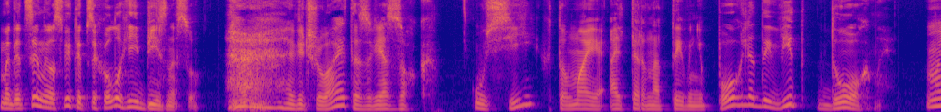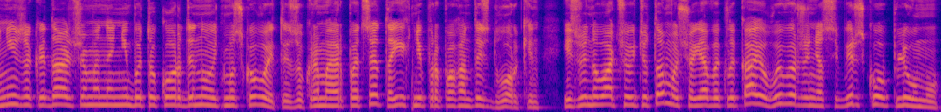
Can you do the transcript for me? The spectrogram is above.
медицини, освіти, психології бізнесу. Відчуваєте зв'язок? Усі, хто має альтернативні погляди від догми. Мені закидають, що мене нібито координують московити, зокрема РПЦ та їхній пропагандист Дворкін, і звинувачують у тому, що я викликаю виверження сибірського плюму.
